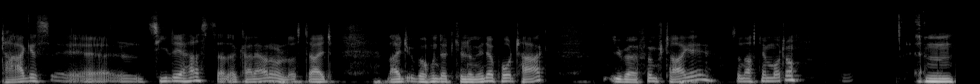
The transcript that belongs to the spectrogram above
Tagesziele äh, hast, also keine Ahnung, du hast halt weit über 100 Kilometer pro Tag, über fünf Tage, so nach dem Motto, ähm,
